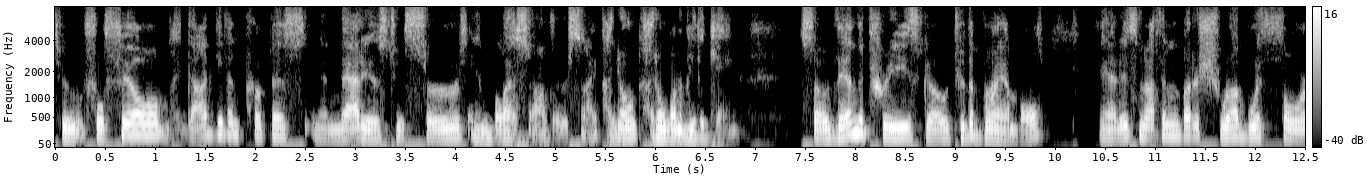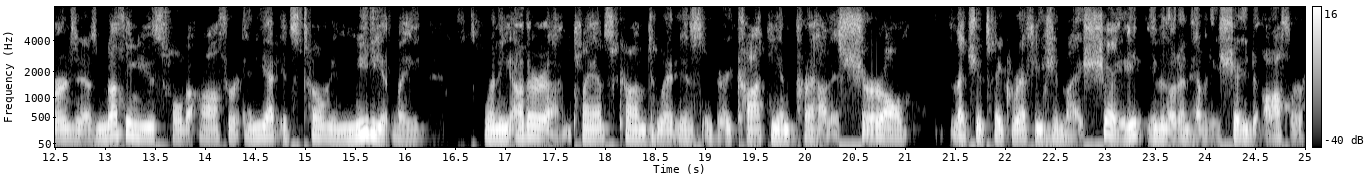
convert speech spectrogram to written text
to fulfill my God-given purpose, and that is to serve and bless others. I, I don't I don't want to be the king. So then the trees go to the bramble, and it's nothing but a shrub with thorns. It has nothing useful to offer, and yet its tone immediately, when the other uh, plants come to it, is very cocky and proud. It's sure I'll let you take refuge in my shade, even though I don't have any shade to offer.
